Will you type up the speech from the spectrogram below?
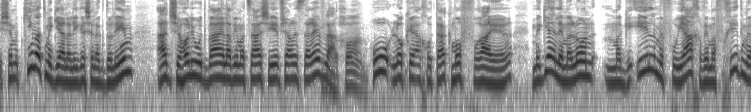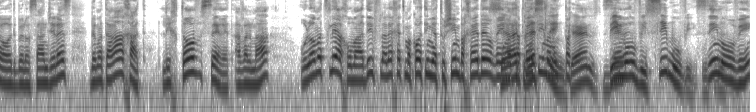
שכמעט מגיע לליגה של הגדולים, עד שהוליווד באה אליו עם הצעה שאי אפשר לסרב לה. נכון. הוא לוקח אותה כמו פראייר, מגיע למלון מגעיל, מפויח ומפחיד מאוד בלוס אנג'לס, במטרה אחת, לכתוב סרט. אבל מה? הוא לא מצליח, הוא מעדיף ללכת מכות עם יתושים בחדר ועם סרט הטפטים wrestling, המתפק- כן? B סרט- movie, C movie. C movie,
